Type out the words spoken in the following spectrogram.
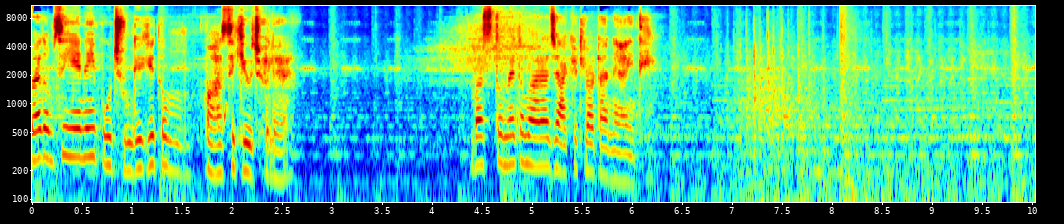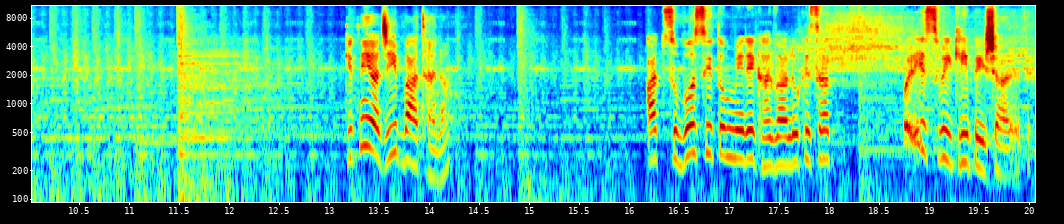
मैं तुमसे ये नहीं पूछूँगी कि तुम वहाँ से क्यों चले आए। बस तुम्हें तुम्हारा जैकेट लौटाने आई थी। कितनी अजीब बात है ना? आज सुबह से तुम मेरे घर वालों के साथ बड़ी स्वीटली पेश आ रहे थे।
